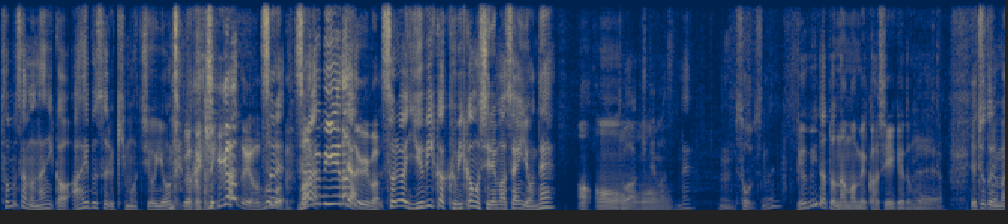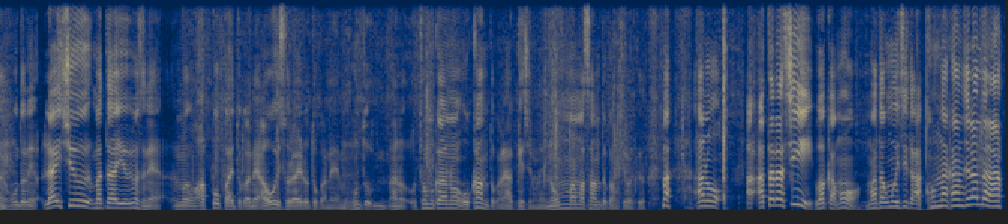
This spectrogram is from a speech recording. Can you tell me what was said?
トムさんの何かを愛撫する気持ちを読んでる違うのよもう丸見えだよ今。それは指か首かもしれませんよね。ああとは来てますね、うん、そうですね。指だと生めかしいけども、いやちょっとねまあ 本当ね来週また読みますね。もうアッポッパイとかね青い空色とかねもう本当あのトムカのおかんとかねあっけしのねのんママさんとかも来ますけど。まああのあ新しい和歌もまた思いついたあこんな感じなんだなっ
